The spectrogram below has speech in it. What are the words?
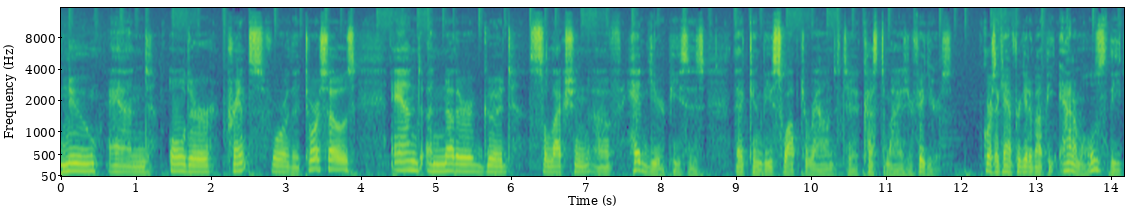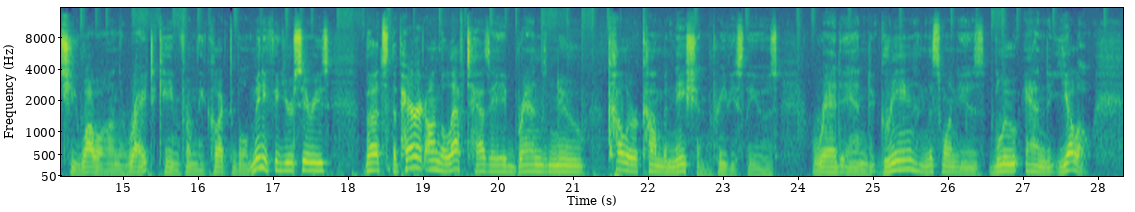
new and older prints for the torsos and another good selection of headgear pieces that can be swapped around to customize your figures. Of course, I can't forget about the animals. The Chihuahua on the right came from the collectible minifigure series, but the parrot on the left has a brand new color combination. Previously it was red and green, and this one is blue and yellow.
